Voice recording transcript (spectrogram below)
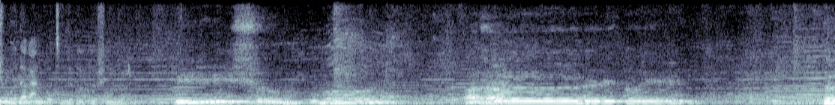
শুভদা গান করছেন দেখুন খুব সুন্দর। আধার করে তোর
